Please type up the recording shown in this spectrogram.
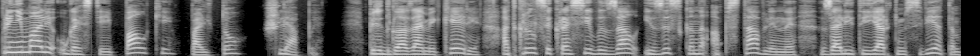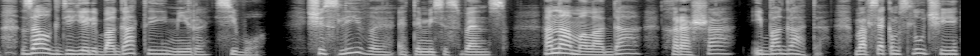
принимали у гостей палки, пальто, шляпы. Перед глазами Керри открылся красивый зал, изысканно обставленный, залитый ярким светом, зал, где ели богатые мира сего. Счастливая это миссис Венс. Она молода, хороша и богата. Во всяком случае,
